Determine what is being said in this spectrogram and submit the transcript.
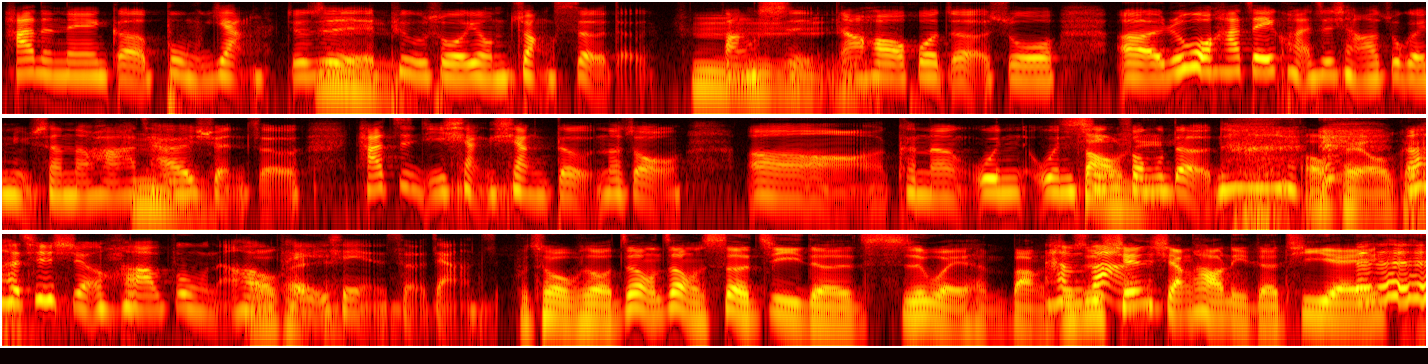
他的那个布样，就是嗯譬如说用撞色的。嗯方式，然后或者说，呃，如果他这一款是想要做给女生的话，他才嗯会选择他自己想象的那种，呃，可能文文青风的，OK OK，然后去选花布，然后配一些颜色这样子。不错不错，这种这种设计的思维很棒，很棒。就是先想好你的 TA，对对对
